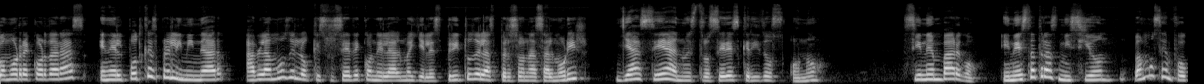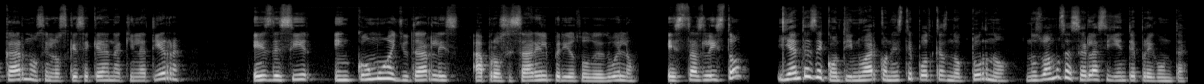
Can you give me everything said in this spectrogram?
Como recordarás, en el podcast preliminar hablamos de lo que sucede con el alma y el espíritu de las personas al morir, ya sea nuestros seres queridos o no. Sin embargo, en esta transmisión vamos a enfocarnos en los que se quedan aquí en la Tierra, es decir, en cómo ayudarles a procesar el periodo de duelo. ¿Estás listo? Y antes de continuar con este podcast nocturno, nos vamos a hacer la siguiente pregunta.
